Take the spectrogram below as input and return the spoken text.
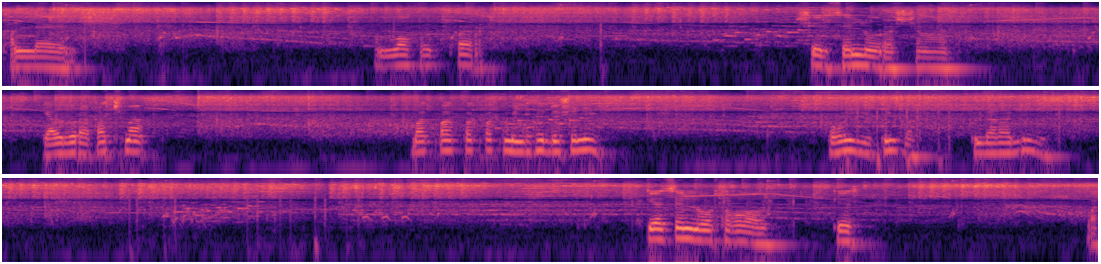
Kalleş. Allahu Ekber. Şöyle seninle uğraşacağım abi. Gel buraya kaçma. Bak bak bak bak millete döşeniyor. Oy gül var. Gül alabilir miyim? Gel seninle ortak olalım. Gel. Bak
